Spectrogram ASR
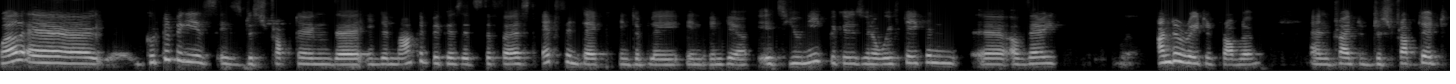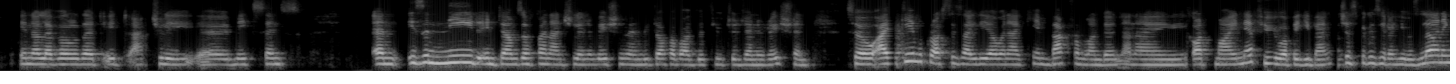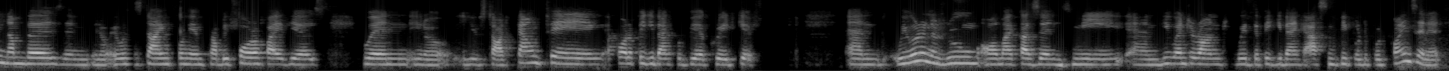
Well, uh, Good Good Piggy is, is disrupting the Indian market because it's the first ed fintech interplay in India. It's unique because you know we've taken uh, a very underrated problem and tried to disrupt it in a level that it actually uh, makes sense and is a need in terms of financial innovation when we talk about the future generation. So I came across this idea when I came back from London and I got my nephew a piggy bank just because, you know, he was learning numbers and, you know, it was time for him, probably four or five years when, you know, you start counting. For a piggy bank would be a great gift. And we were in a room, all my cousins, me, and he went around with the piggy bank asking people to put coins in it.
